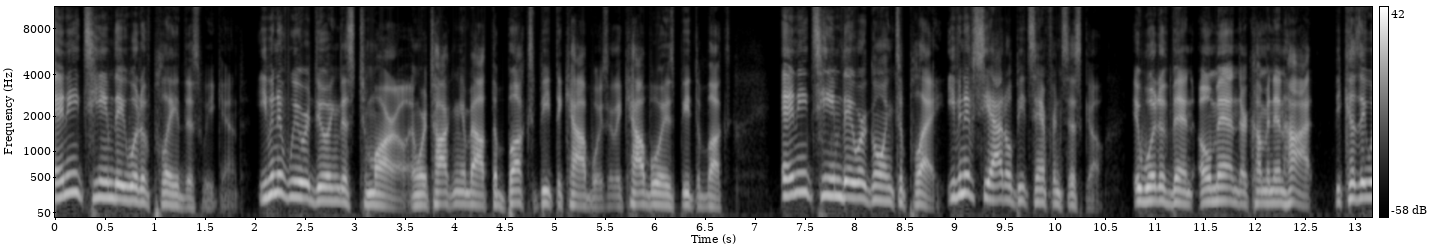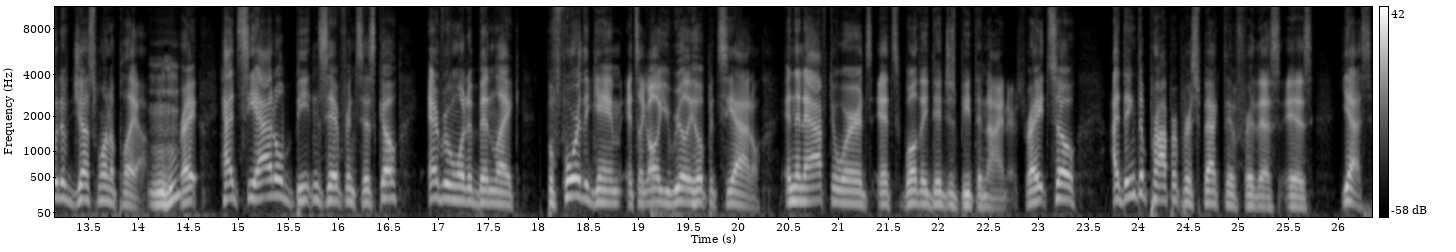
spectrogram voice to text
any team they would have played this weekend, even if we were doing this tomorrow and we're talking about the Bucks beat the Cowboys or the Cowboys beat the Bucks, any team they were going to play, even if Seattle beat San Francisco, it would have been, oh man, they're coming in hot because they would have just won a playoff, mm-hmm. right? Had Seattle beaten San Francisco, everyone would have been like, before the game, it's like, oh, you really hope it's Seattle. And then afterwards, it's, well, they did just beat the Niners, right? So I think the proper perspective for this is yes,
